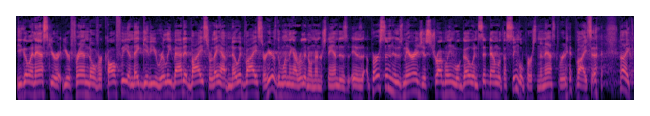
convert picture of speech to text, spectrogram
You go and ask your, your friend over coffee and they give you really bad advice or they have no advice. Or here's the one thing I really don't understand is, is a person whose marriage is struggling will go and sit down with a single person and ask for advice. like,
